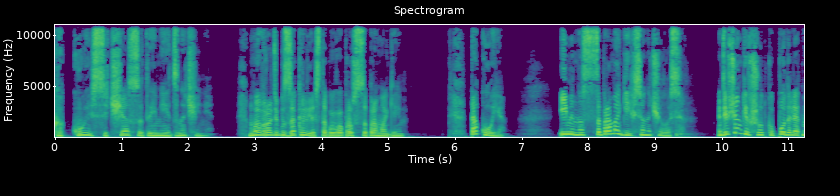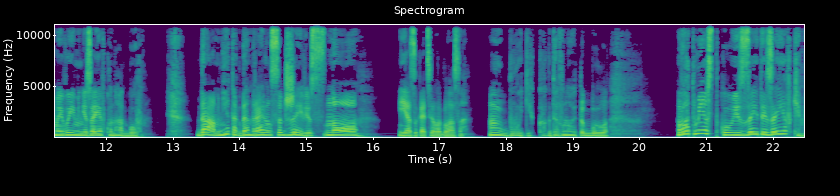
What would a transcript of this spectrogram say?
«Какое сейчас это имеет значение? Мы вроде бы закрыли с тобой вопрос с сопромагией». «Такое. Именно с сопромагией все началось». Девчонки в шутку подали от моего имени заявку на отбор. Да, мне тогда нравился Джейвис, но... Я закатила глаза. Боги, как давно это было. В отместку из-за этой заявки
